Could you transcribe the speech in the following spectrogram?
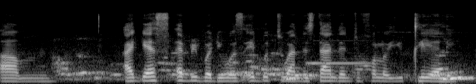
um, I guess everybody was able to understand and to follow you clearly.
